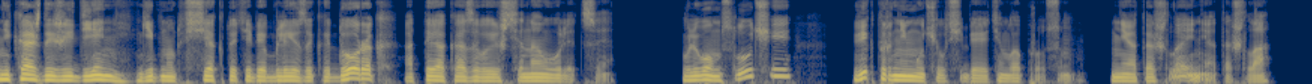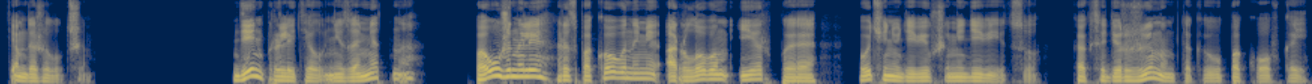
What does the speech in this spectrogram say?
Не каждый же день гибнут все, кто тебе близок и дорог, а ты оказываешься на улице. В любом случае, Виктор не мучил себя этим вопросом. Не отошла и не отошла. Тем даже лучше. День пролетел незаметно. Поужинали распакованными Орловым и РП, очень удивившими девицу, как содержимым, так и упаковкой.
